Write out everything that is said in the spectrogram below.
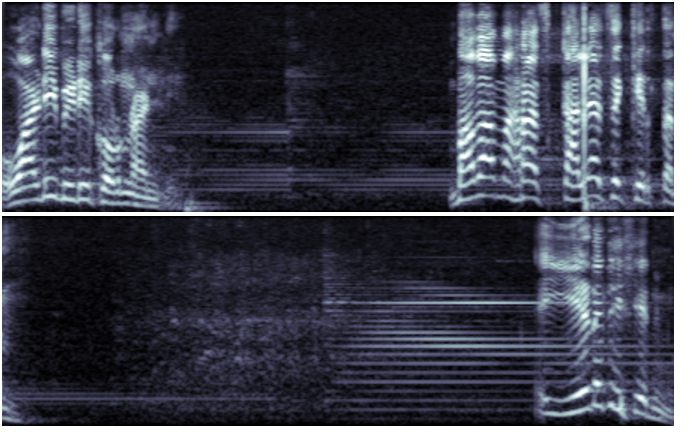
वाडीबिडी करून आणली. बाबा महाराज काल्याचं कीर्तन. येड दिसेन मी.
